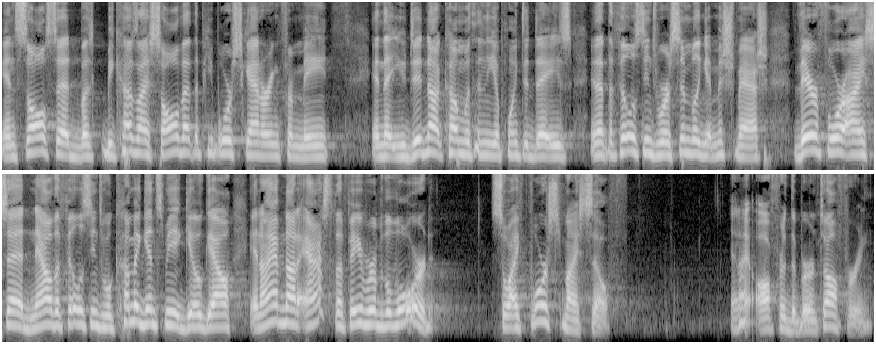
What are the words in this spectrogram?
And Saul said, But because I saw that the people were scattering from me, and that you did not come within the appointed days, and that the Philistines were assembling at Mishmash, therefore I said, Now the Philistines will come against me at Gilgal, and I have not asked the favor of the Lord. So I forced myself, and I offered the burnt offering.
